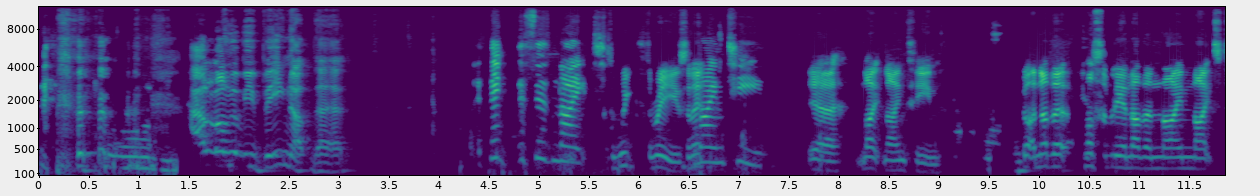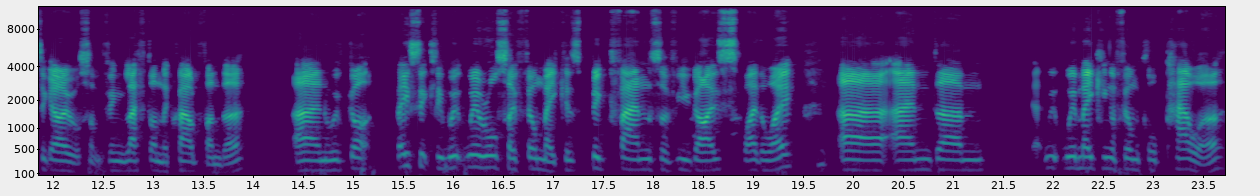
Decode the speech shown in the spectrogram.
How long have you been up there? I think this is night. It's week three, isn't it? Nineteen. Yeah, night nineteen. We've got another, possibly another nine nights to go or something left on the crowdfunder, and we've got basically we're also filmmakers, big fans of you guys, by the way, uh, and um, we're making a film called Power,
